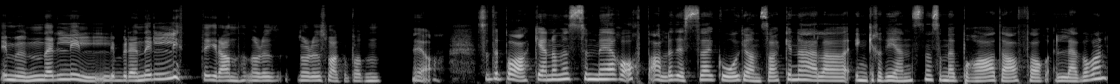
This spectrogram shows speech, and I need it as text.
i munnen, det lille brenner lite grann når du, når du smaker på den. Ja, så tilbake igjen, når vi summerer opp alle disse gode grønnsakene eller ingrediensene som er bra da for leveren,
